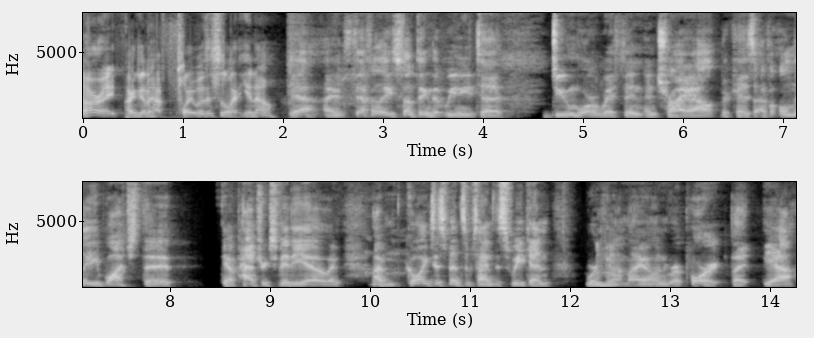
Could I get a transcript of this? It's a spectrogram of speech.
all right, I'm going to have to play with this and let you know. Yeah, it's definitely something that we need to do more with and, and try out because I've only watched the you know Patrick's video and I'm mm-hmm. going to spend some time this weekend working mm-hmm. on my own report. But yeah,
